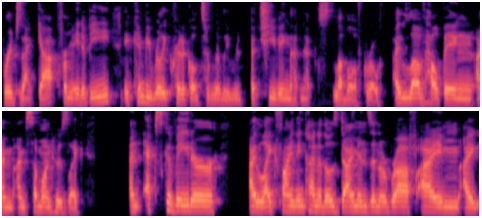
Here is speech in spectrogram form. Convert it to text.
bridge that gap from A to B, it can be really critical to really re- achieving that next level of growth. I love helping. I'm I'm someone who's like an excavator I like finding kind of those diamonds in the rough. I'm I,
